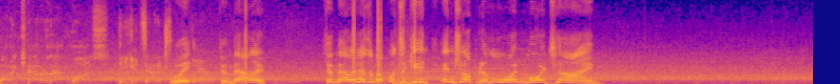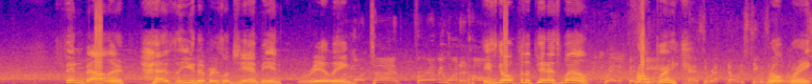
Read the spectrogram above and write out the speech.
What a counter that was. He gets out of trouble Wait, there. Finn Balor. Finn Balor has him up once again and dropping him one more time. Finn Balor has the Universal Champion One reeling. more time for everyone at home. He's going for the pin as well. Rope break. As the ref noticed he was Rope break.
